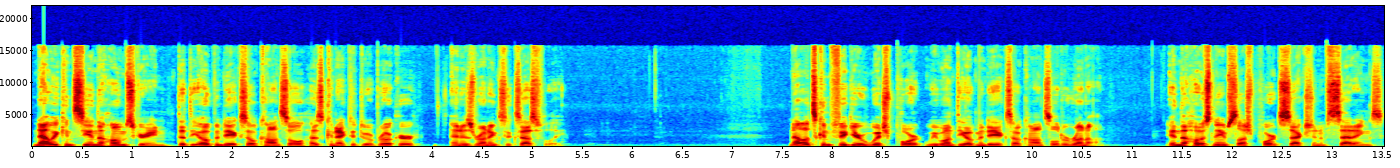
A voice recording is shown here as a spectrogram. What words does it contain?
Now we can see in the home screen that the OpenDXL console has connected to a broker and is running successfully. Now let's configure which port we want the OpenDXL console to run on. In the hostname slash port section of settings,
